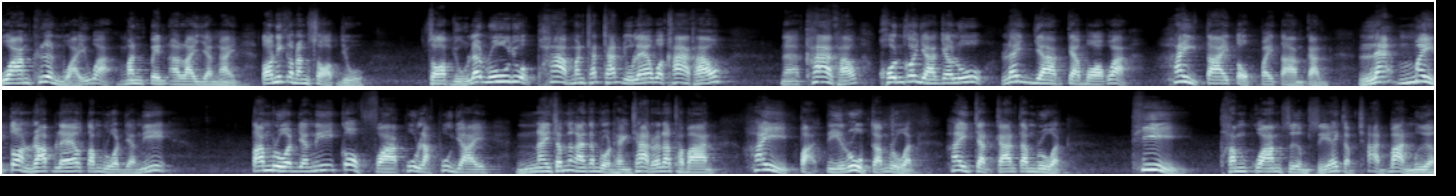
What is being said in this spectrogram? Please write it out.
ความเคลื่อนไหวว่ามันเป็นอะไรยังไง ตอนนี้กำลังสอบอยู่ สอบอยู่และรู้อยู่ภาพมันชัด ๆ อยู่แล้วว่าฆ่าเขานะฆ่าเขาคนก็อยากจะรู้และอยากจะบอกว่าให้ตายตกไปตามกัน และไม่ต้อนรับแล้วตำรวจอย่างนี้ตำรวจอย่างนี้ก็ฝากผู้หลักผู้ใหญ่ ในสำนักงานตำรวจแห่งชาติและรัฐบาล ให้ปฏิรูปตำรวจ ให้จัดการตำรวจที่ทำความเสื่อมเสียให้กับชาติบ้านเมือง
